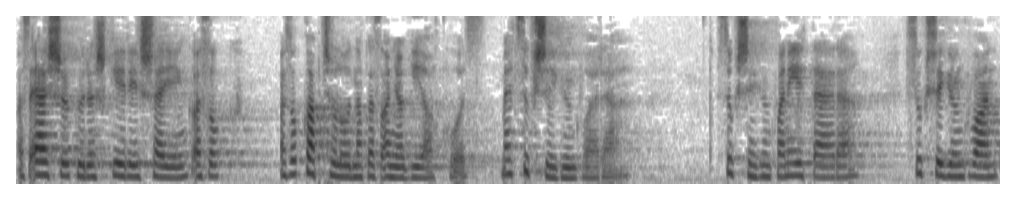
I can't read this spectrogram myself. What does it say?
az elsőkörös kéréseink azok, azok kapcsolódnak az anyagiakhoz, mert szükségünk van rá. Szükségünk van ételre, szükségünk van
